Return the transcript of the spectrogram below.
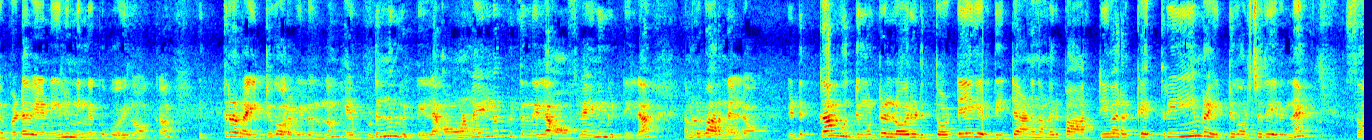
എവിടെ വേണമെങ്കിലും നിങ്ങൾക്ക് പോയി നോക്കാം. ഇത്ര റേറ്റ് കുറവിലൊന്നും എവിടുന്നും കിട്ടില്ല. ഓൺലൈനിലും കിട്ടുന്നില്ല ഓഫ്ലൈനും കിട്ടില്ല. നമ്മൾ പറഞ്ഞല്ലോ എടുക്കാൻ ബുദ്ധിമുട്ടുള്ളവർ എടുത്തോട്ടേ കരുതിയിട്ടാണ് നമ്മളൊരു പാർട്ടി വരൊക്കെ ഇത്രയും റേറ്റ് കുറച്ച് തരുന്നത് സോ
